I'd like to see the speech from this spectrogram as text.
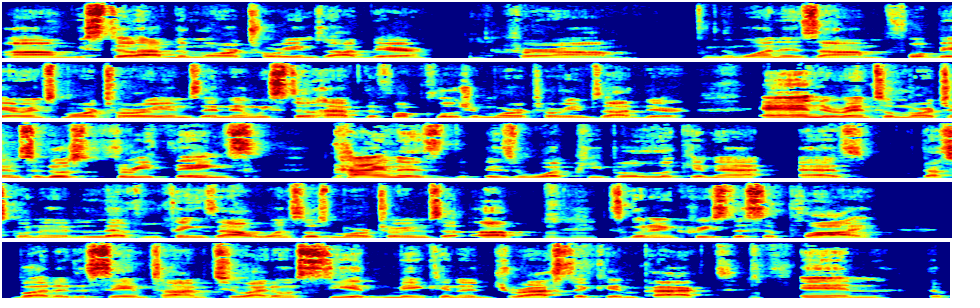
Um, we still have the moratoriums out there for um, the one is um, forbearance moratoriums and then we still have the foreclosure moratoriums out there and the rental moratoriums. So those three things kind of is, is what people are looking at as that's going to level things out once those moratoriums are up. Mm-hmm. It's going to increase the supply. But at the same time, too, I don't see it making a drastic impact in the,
